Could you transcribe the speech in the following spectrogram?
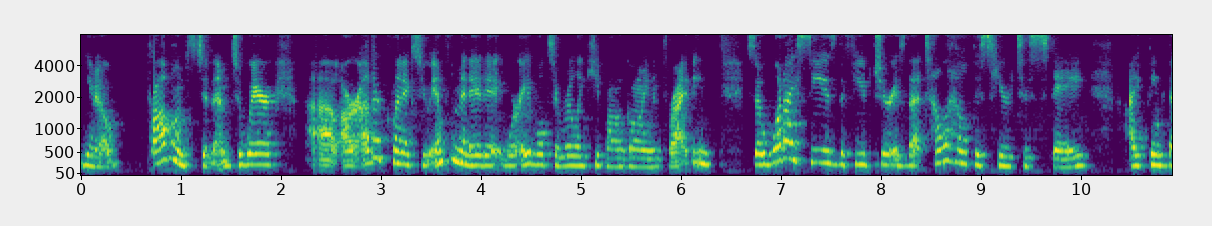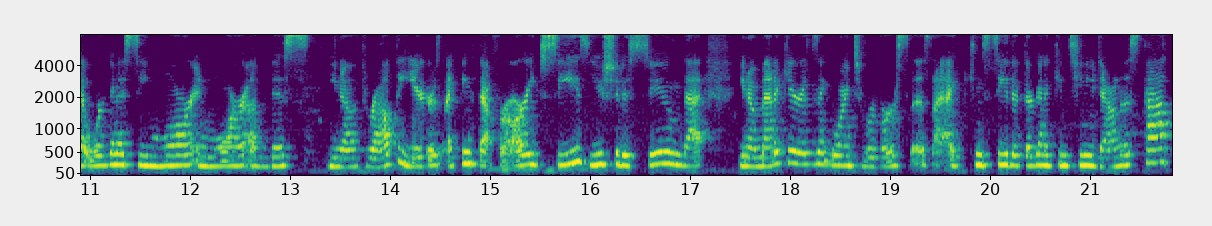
you know, problems to them to where uh, our other clinics who implemented it were able to really keep on going and thriving so what i see as the future is that telehealth is here to stay I think that we're going to see more and more of this, you know, throughout the years. I think that for RHCs, you should assume that, you know, Medicare isn't going to reverse this. I can see that they're going to continue down this path.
